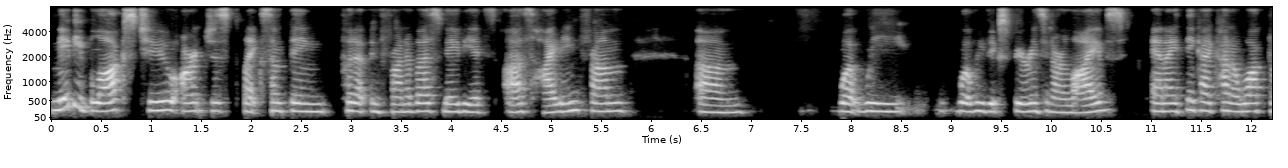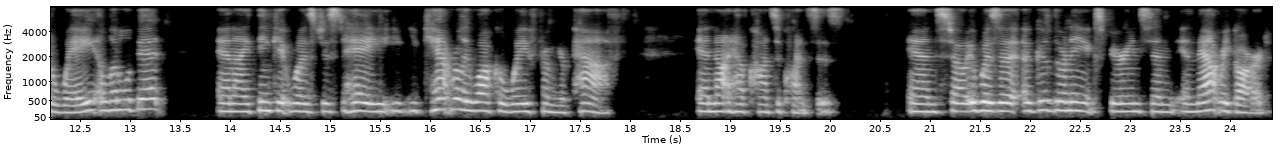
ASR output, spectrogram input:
maybe blocks too aren't just like something put up in front of us. Maybe it's us hiding from um, what we what we've experienced in our lives and I think I kind of walked away a little bit. And I think it was just, hey, you, you can't really walk away from your path and not have consequences. And so it was a, a good learning experience in, in that regard.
